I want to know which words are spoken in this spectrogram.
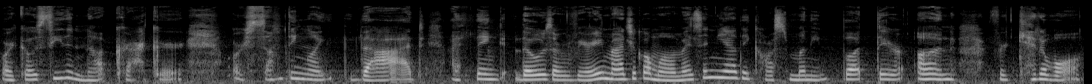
or go see the Nutcracker or something like that. I think those are very magical moments, and yeah, they cost money, but they're unforgettable.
